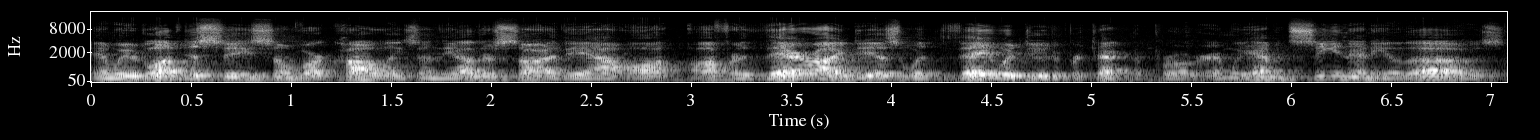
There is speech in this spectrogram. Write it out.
And we would love to see some of our colleagues on the other side of the aisle offer their ideas of what they would do to protect the program. We haven't seen any of those.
